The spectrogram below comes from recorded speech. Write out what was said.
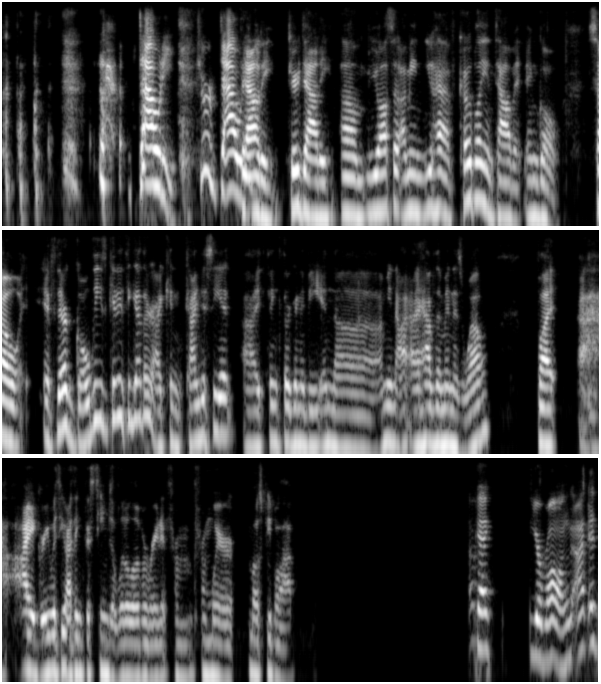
Doughty, Drew Doughty. Doughty, Drew Doughty. Um, you also, I mean, you have Copley and Talbot in goal. So if their goalies get it together, I can kind of see it. I think they're going to be in the. I mean, I, I have them in as well, but uh, I agree with you. I think this team's a little overrated from from where most people have. Okay, you're wrong. I,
